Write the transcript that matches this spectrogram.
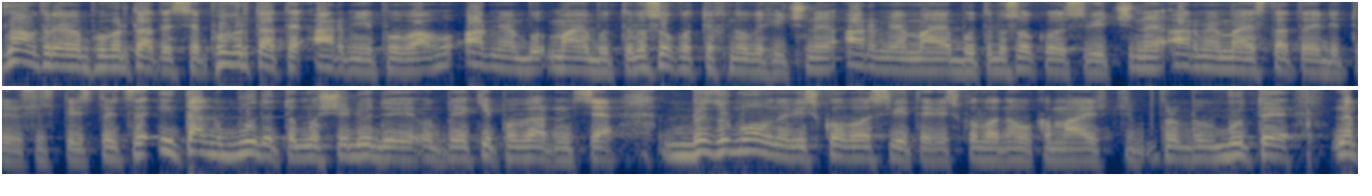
нам треба повертатися, повертати армії повагу. Армія має бути високотехнологічною, армія має бути високоосвіченою, армія має стати елітою суспільства. І це і так буде, тому що люди, які повернуться, безумовно, військова освіта військова наука мають бути на,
